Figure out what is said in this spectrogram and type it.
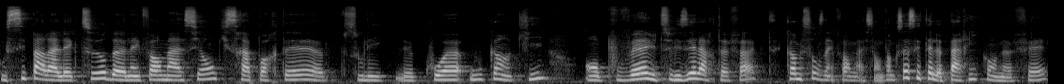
aussi par la lecture de l'information qui se rapportait sous le quoi, où, quand, qui, on pouvait utiliser l'artefact comme source d'information. Donc ça, c'était le pari qu'on a fait.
